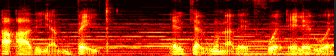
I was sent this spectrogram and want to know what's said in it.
a Adrian Bate, el que alguna vez fue el héroe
